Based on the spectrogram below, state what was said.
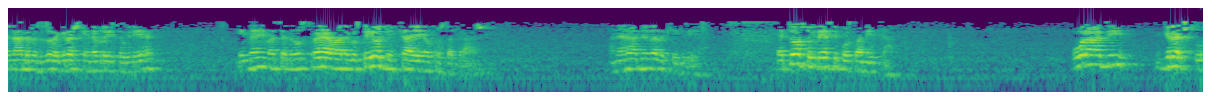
nenamjerno se zove greške i ne broji se u grijehe. I ne se ne ustrajava, nego se i od njih kaje i oprosta traži. A ne rade velike. E to su grijesi poslanika. uradi grešku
